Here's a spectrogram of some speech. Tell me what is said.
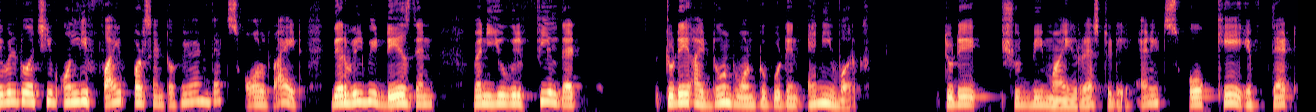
able to achieve only 5% of it and that's all right. There will be days then when you will feel that today i don't want to put in any work. Today should be my rest day and it's okay. If that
